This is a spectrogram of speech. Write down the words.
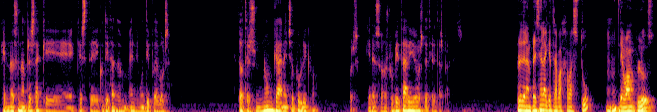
que no es una empresa que, que esté cotizando en, ningún tipo de bolsa. Entonces nunca han hecho público pues, quiénes son los propietarios de ciertas partes. Pero de la empresa en la que trabajabas tú, de OnePlus,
